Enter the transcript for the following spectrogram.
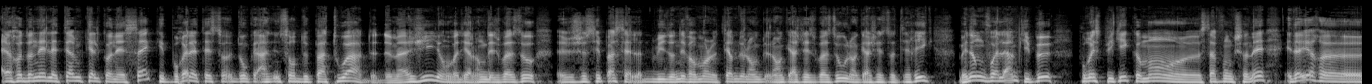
elle redonnait les termes qu'elle connaissait, qui pour elle étaient donc un- une sorte de patois de, de magie, on va dire langue des oiseaux. Euh, Je sais pas si elle lui donnait vraiment le terme de, langue, de langage des oiseaux ou langage ésotérique, mais donc voilà un petit peu pour expliquer comment euh, ça fonctionnait. Et d'ailleurs, euh,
